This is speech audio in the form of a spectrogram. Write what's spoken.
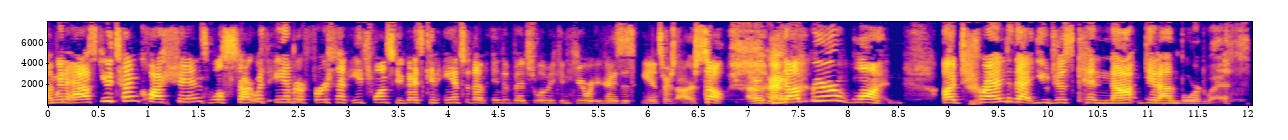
I'm going to ask you ten questions. We'll start with Amber first on each one, so you guys can answer them individually. We can hear what your guys' answers are. So Okay. Number one, a trend that you just cannot get on board with.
